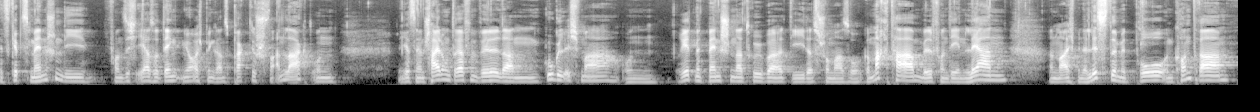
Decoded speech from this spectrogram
Jetzt gibt es Menschen, die von sich eher so denken, ja, ich bin ganz praktisch veranlagt und wenn ich jetzt eine Entscheidung treffen will, dann google ich mal und red mit Menschen darüber, die das schon mal so gemacht haben, will von denen lernen. Dann mache ich mir eine Liste mit Pro und Contra,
